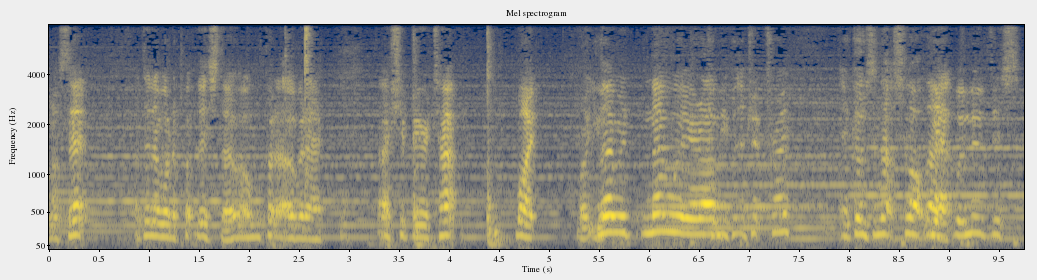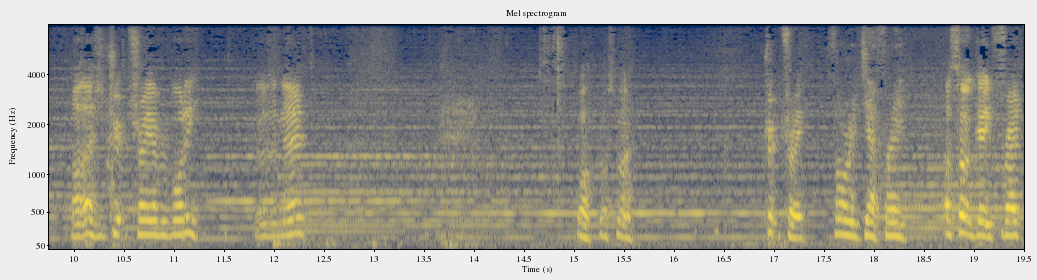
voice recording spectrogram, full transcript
That's it. I don't know where to put this though. I'll put it over there. That's your beer tap. Right. Right, you No, we- no, we're Can um. we put the drip tray? It goes in that slot there. Yeah, we move this. Oh, that's your drip tray, everybody. Goes in there. Well, what's my drip tray? Sorry, Jeffrey. I That's okay, Fred.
